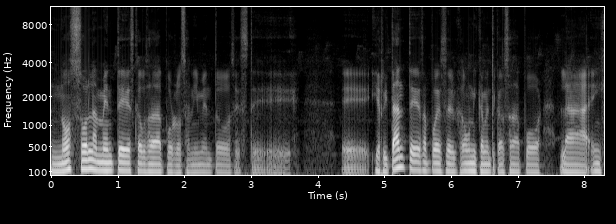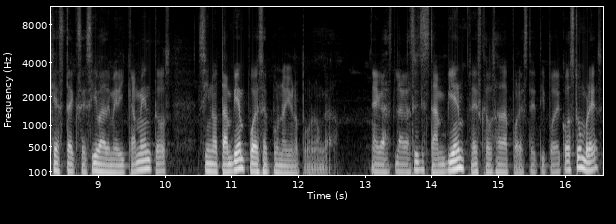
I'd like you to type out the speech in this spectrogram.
no solamente es causada por los alimentos este, eh, irritantes, no puede ser únicamente causada por la ingesta excesiva de medicamentos, sino también puede ser por un ayuno prolongado. La gastritis también es causada por este tipo de costumbres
